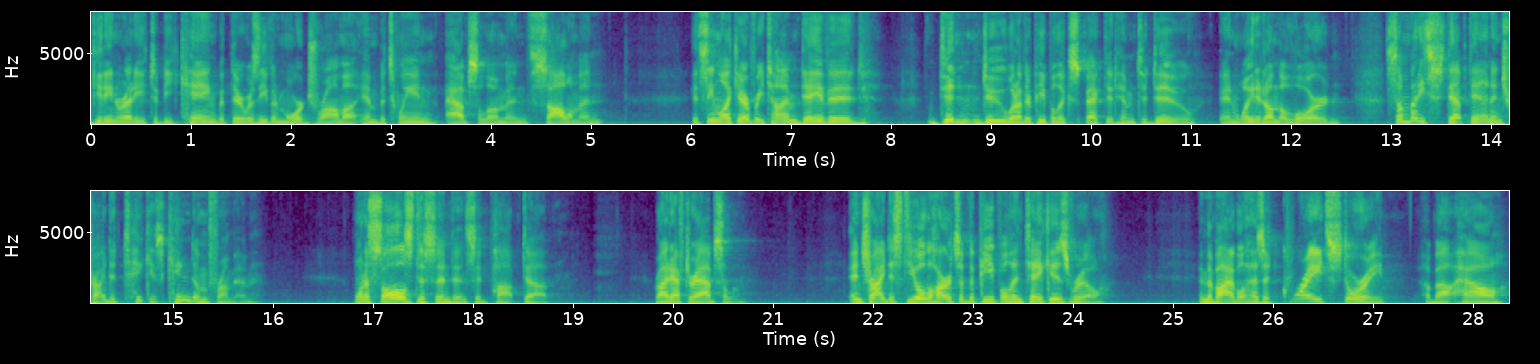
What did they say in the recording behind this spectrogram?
getting ready to be king, but there was even more drama in between Absalom and Solomon. It seemed like every time David didn't do what other people expected him to do and waited on the Lord, somebody stepped in and tried to take his kingdom from him. One of Saul's descendants had popped up right after Absalom and tried to steal the hearts of the people and take Israel. And the Bible has a great story about how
